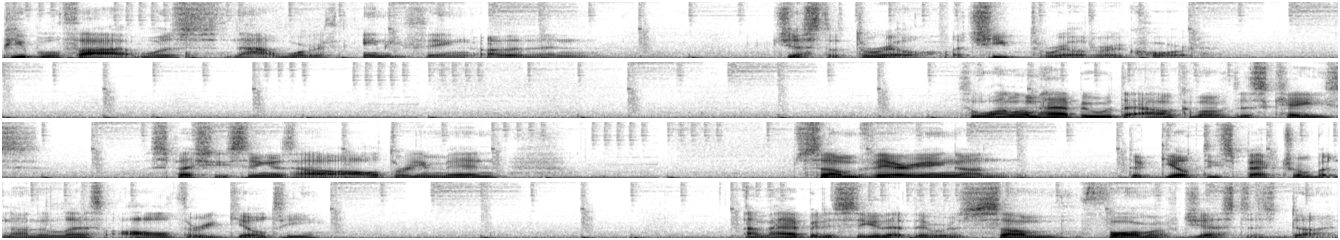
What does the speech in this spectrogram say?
people thought was not worth anything other than just a thrill, a cheap thrill to record. So while I'm happy with the outcome of this case, especially seeing as how all three men, some varying on the guilty spectrum, but nonetheless all three guilty, I'm happy to see that there was some form of justice done.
